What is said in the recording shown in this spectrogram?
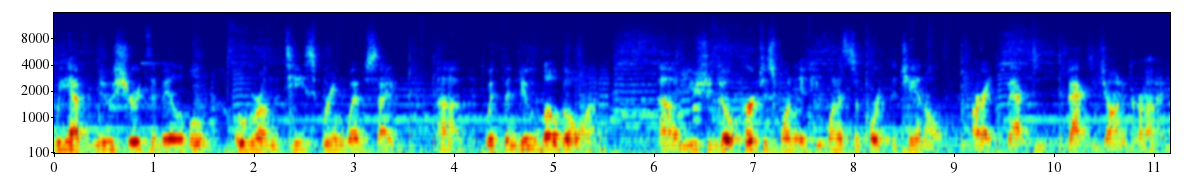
We have new shirts available over on the Teespring website uh, with the new logo on it. Um, you should go purchase one if you want to support the channel. All right, back to back to Jon crying.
